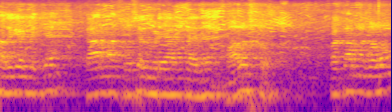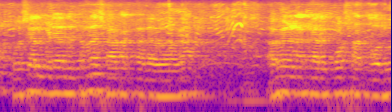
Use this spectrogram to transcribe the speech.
ಹರಿಗೆಡಲಿಕ್ಕೆ ಕಾರಣ ಸೋಷಿಯಲ್ ಮೀಡಿಯಾ ಆಗ್ತಾ ಇದೆ. ಭಾಳಷ್ಟು ಪ್ರಕರಣಗಳು ಸೋಷಿಯಲ್ ಮೀಡಿಯಾದಿಂದಲೇ ಸ್ಟಾರ್ಟ್ ಆಗ್ತಾ ಇದೆ ಇವಾಗ. ಅವಹೇಳನಕಾರಿ ಪೋಸ್ಟ್ ಹಾಕ್ಬೋದು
